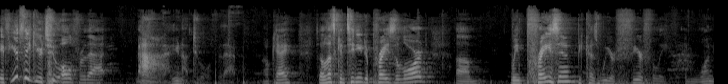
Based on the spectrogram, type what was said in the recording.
if you think you're too old for that, ah, you're not too old for that. Okay? So let's continue to praise the Lord. Um, we praise Him because we are fearfully and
